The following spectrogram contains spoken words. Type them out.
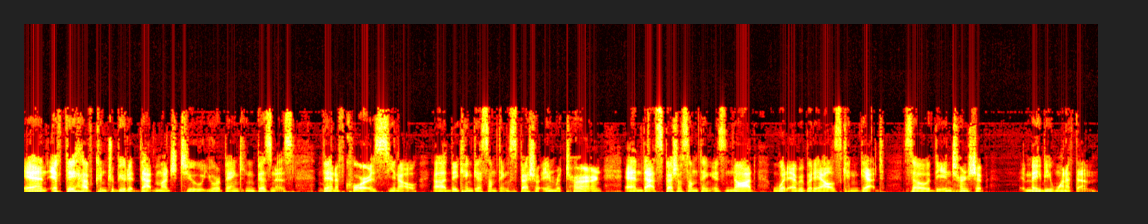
And if they have contributed that much to your banking business, then of course, you know, uh, they can get something special in return. And that special something is not what everybody else can get. So the internship may be one of them.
